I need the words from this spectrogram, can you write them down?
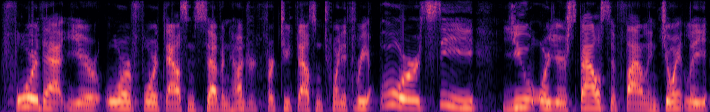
for that year or 4,700 for 2023, or C, you or your spouse if filing jointly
